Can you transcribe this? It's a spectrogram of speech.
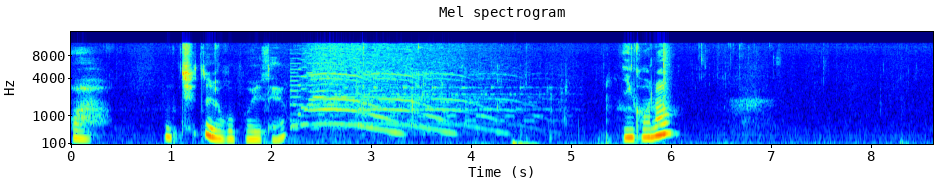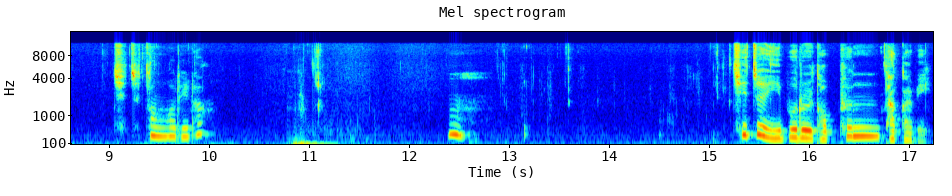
와, 이 치즈 이거 보이세요? 이거랑 치즈 덩어리랑 음. 치즈 이불을 덮은 닭갈비.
